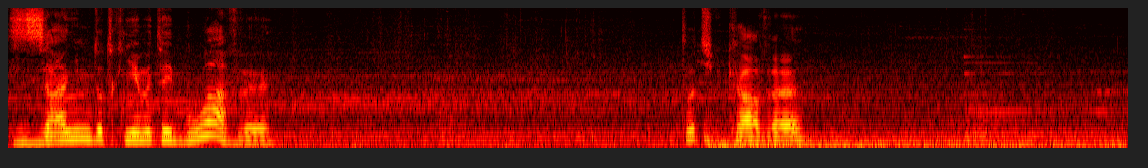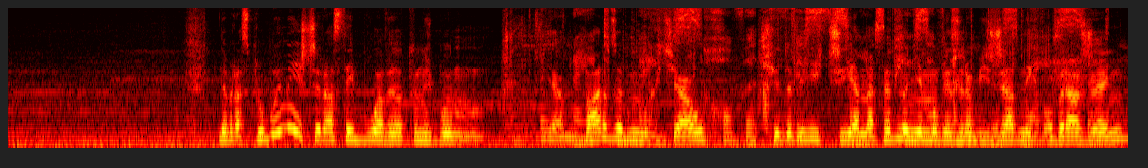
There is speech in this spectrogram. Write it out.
Zanim dotkniemy tej buławy. To ciekawe. Dobra, spróbujmy jeszcze raz tej buławy dotknąć, bo ja bardzo bym chciał się dowiedzieć, czy ja na pewno nie mogę zrobić żadnych obrażeń.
